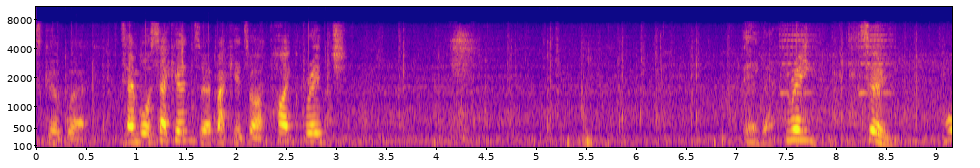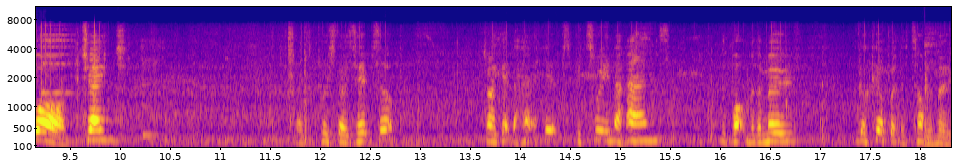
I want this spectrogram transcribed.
That's good work. Uh, 10 more seconds, we're back into our pike bridge. There you go. Three, two, one, change. Try to push those hips up. Try and get the hips between the hands, the bottom of the move. Look up at the top of the move.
